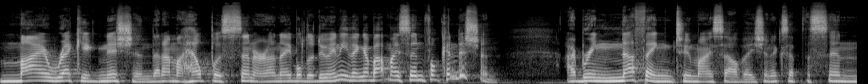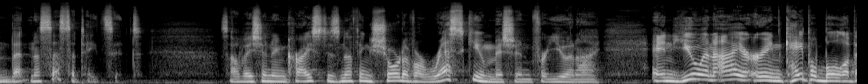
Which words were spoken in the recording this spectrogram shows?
my recognition that I'm a helpless sinner, unable to do anything about my sinful condition. I bring nothing to my salvation except the sin that necessitates it. Salvation in Christ is nothing short of a rescue mission for you and I. And you and I are incapable of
